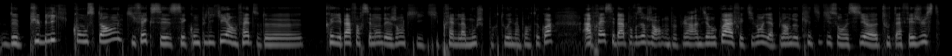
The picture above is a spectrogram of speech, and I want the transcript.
de public constant qui fait que c'est compliqué en fait de qu'il n'y ait pas forcément des gens qui, qui prennent la mouche pour tout et n'importe quoi. Après, c'est pas pour dire genre on peut plus rien dire ou quoi. Effectivement, il y a plein de critiques qui sont aussi euh, tout à fait justes.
